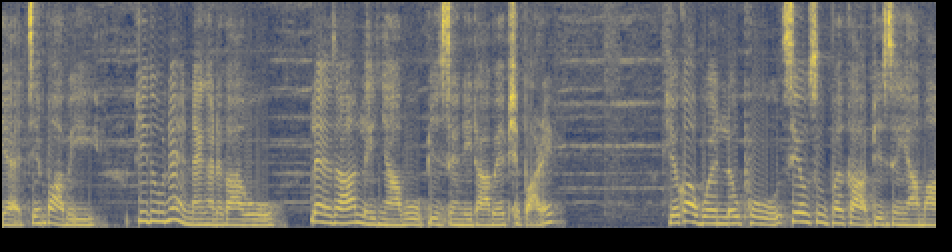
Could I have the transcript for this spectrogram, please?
ရက်ကျင်းပပြီးပြည်သူနဲ့နိုင်ငံတကာကိုလှည့်စားလိန်ညာဖို့ပြင်ဆင်နေတာပဲဖြစ်ပါတယ်။ရွေးကောက်ပွဲလုပ်ဖို့စေအုပ်စုဘက်ကပြင်ဆင်ရမှာ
